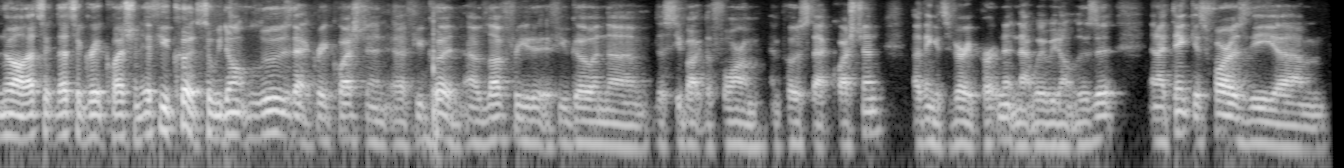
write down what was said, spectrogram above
No, that's a, that's a great question. If you could, so we don't lose that great question, uh, if you could, I would love for you to, if you go in the the CBOC the forum and post that question. I think it's very pertinent, and that way we don't lose it. And I think as far as the um,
